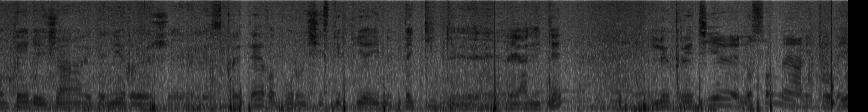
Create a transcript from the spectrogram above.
Euh, on peut déjà revenir euh, chez les secrétaires pour justifier une petite réalité. Le chrétien, nous sommes en Itourie,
